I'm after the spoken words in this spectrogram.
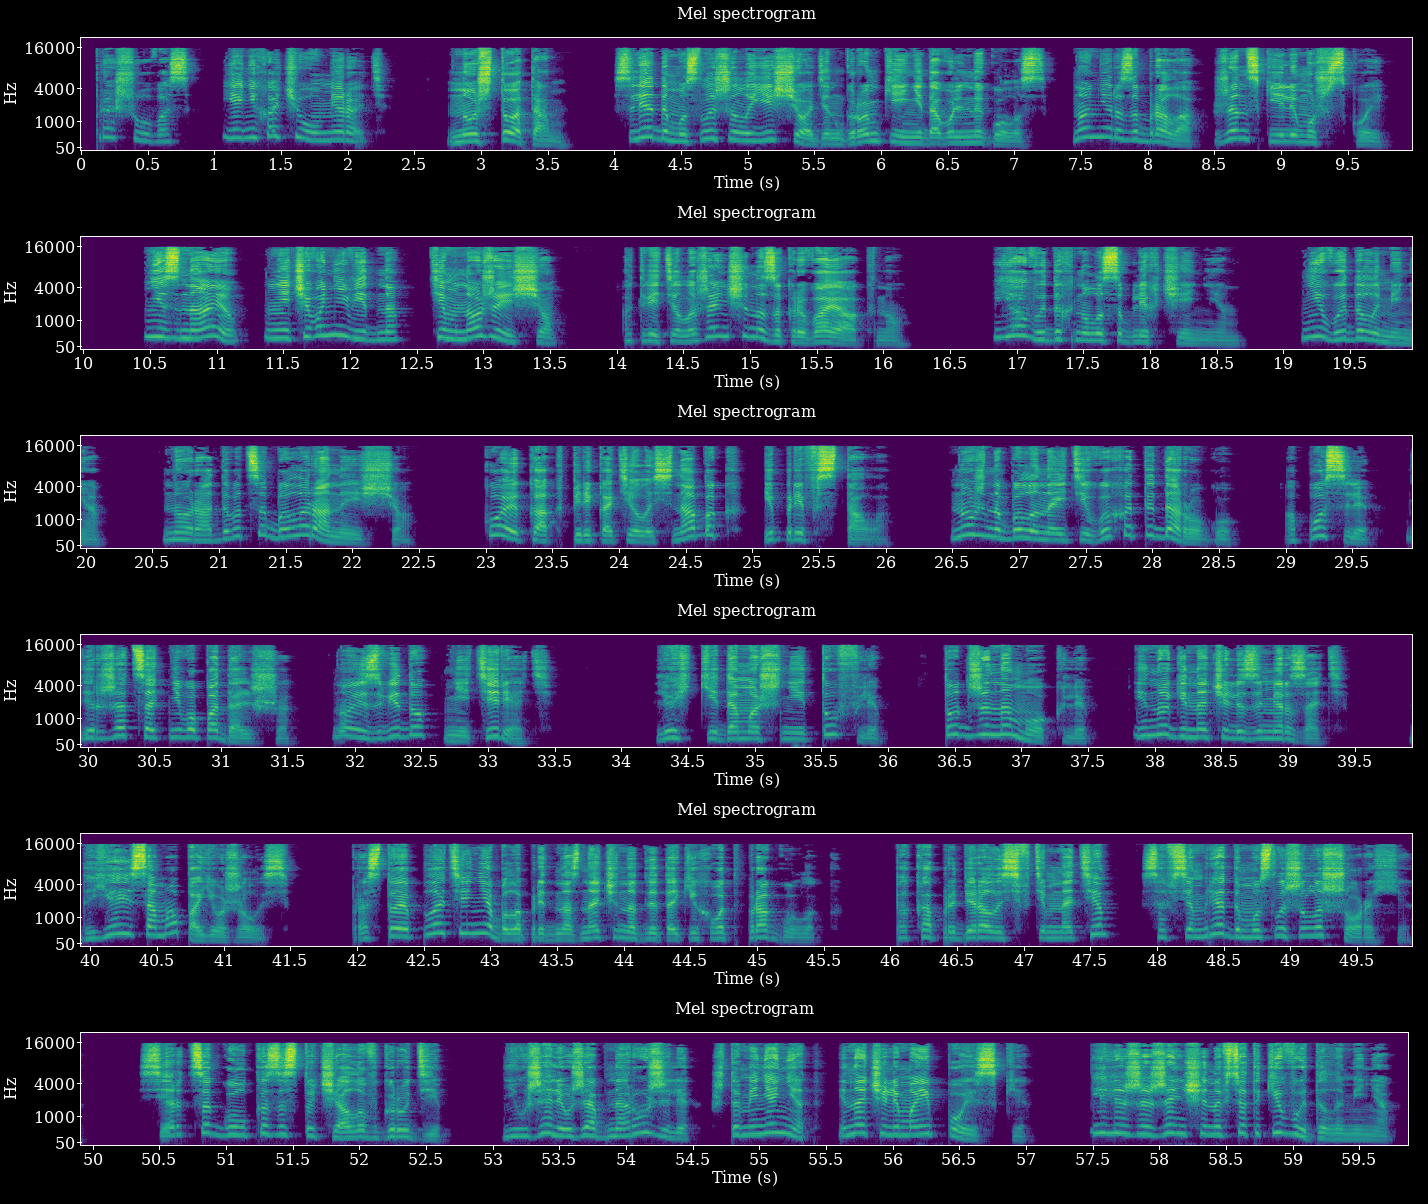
«Прошу вас, я не хочу умирать». «Ну что там?» Следом услышала еще один громкий и недовольный голос, но не разобрала, женский или мужской. «Не знаю, ничего не видно. Темно же еще», – ответила женщина, закрывая окно. Я выдохнула с облегчением. Не выдала меня. Но радоваться было рано еще. Кое-как перекатилась на бок и привстала. Нужно было найти выход и дорогу, а после держаться от него подальше, но из виду не терять. Легкие домашние туфли тут же намокли, и ноги начали замерзать. Да я и сама поежилась. Простое платье не было предназначено для таких вот прогулок. Пока пробиралась в темноте, совсем рядом услышала шорохи. Сердце гулко застучало в груди. Неужели уже обнаружили, что меня нет, и начали мои поиски? Или же женщина все-таки выдала меня?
